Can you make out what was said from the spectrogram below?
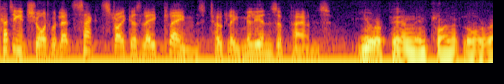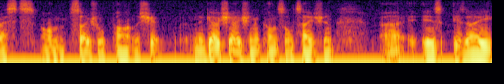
Cutting it short would let sacked strikers lay claims totalling millions of pounds. European employment law rests on social partnership, negotiation and consultation uh, is, is a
